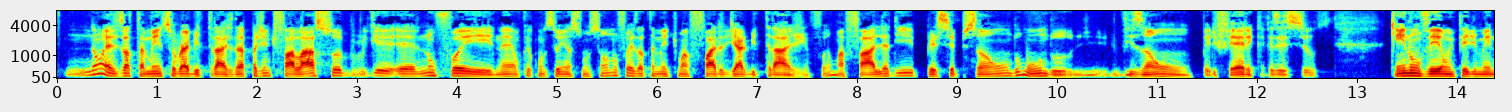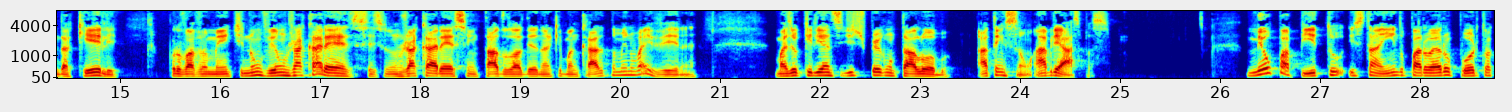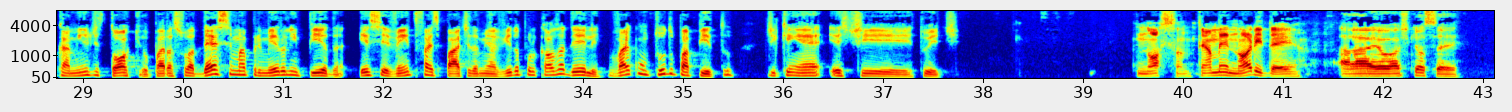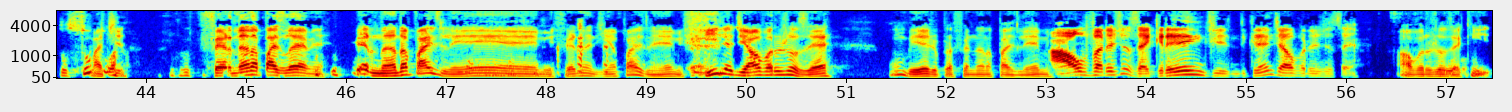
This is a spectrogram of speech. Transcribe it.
Não é exatamente sobre arbitragem, dá para a gente falar sobre porque é, não foi, né, o que aconteceu em Assunção não foi exatamente uma falha de arbitragem, foi uma falha de percepção do mundo, de visão periférica. Quer dizer, se, quem não vê um impedimento daquele, provavelmente não vê um jacaré. Se um jacaré sentado lá dentro da arquibancada também não vai ver, né? Mas eu queria antes disso te perguntar, Lobo. Atenção, abre aspas. Meu papito está indo para o aeroporto a caminho de Tóquio para sua 11 Olimpíada. Esse evento faz parte da minha vida por causa dele. Vai com tudo, papito. De quem é este tweet? Nossa, não tenho a menor ideia. Ah, eu acho que eu sei. Do Supla? Fernanda Paz Leme. Fernanda Paz Leme. Fernandinha Paz Leme. Filha de Álvaro José. Um beijo para Fernanda Paz Leme. Álvaro José, grande, grande Álvaro José. Álvaro José, que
